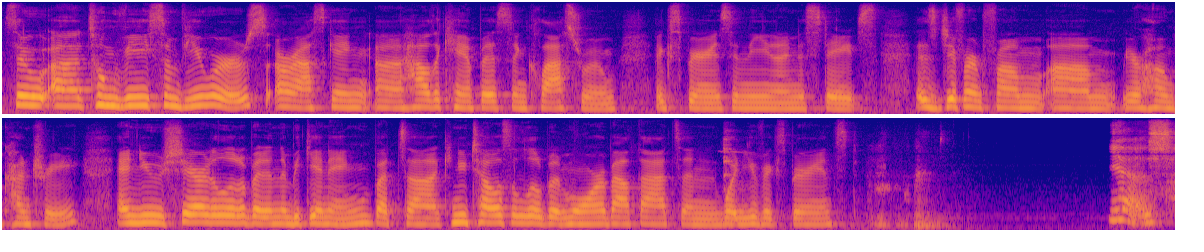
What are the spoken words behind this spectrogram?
So, uh, Tongvi, some viewers are asking uh, how the campus and classroom experience in the United States is different from um, your home country. And you shared a little bit in the beginning, but uh, can you tell us a little bit more about that and what you've experienced? Yes,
